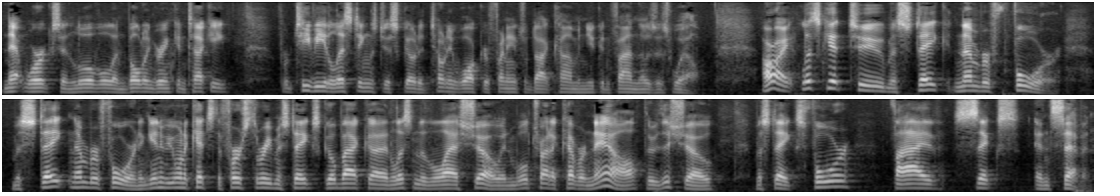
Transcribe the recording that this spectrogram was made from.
networks in Louisville and Bowling Green, Kentucky. For TV listings, just go to TonyWalkerFinancial.com and you can find those as well. All right, let's get to mistake number four. Mistake number four. And again, if you want to catch the first three mistakes, go back uh, and listen to the last show. And we'll try to cover now through this show mistakes four, five, six, and seven.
